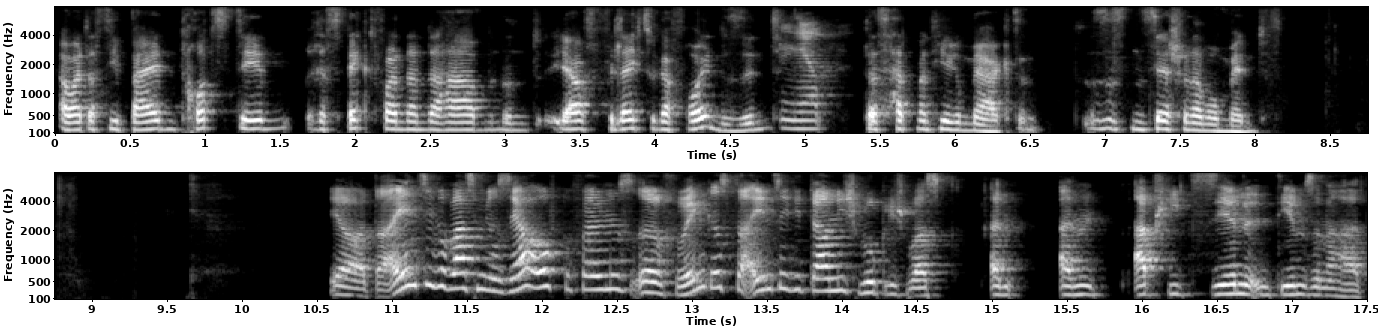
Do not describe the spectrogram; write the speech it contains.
aber dass die beiden trotzdem Respekt voneinander haben und ja, vielleicht sogar Freunde sind, ja. das hat man hier gemerkt. Und das ist ein sehr schöner Moment. Ja, der Einzige, was mir sehr aufgefallen ist, äh, Frank ist der Einzige, der nicht wirklich was an, an Abschiedsszene in dem Sinne hat.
